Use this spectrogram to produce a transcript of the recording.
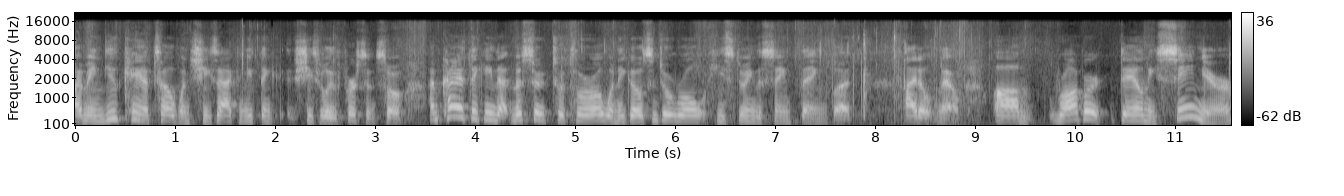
I mean, you can't tell when she's acting. You think she's really the person. So I'm kind of thinking that Mr. Turturro, when he goes into a role, he's doing the same thing, but I don't know. Um, Robert Downey Sr.,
